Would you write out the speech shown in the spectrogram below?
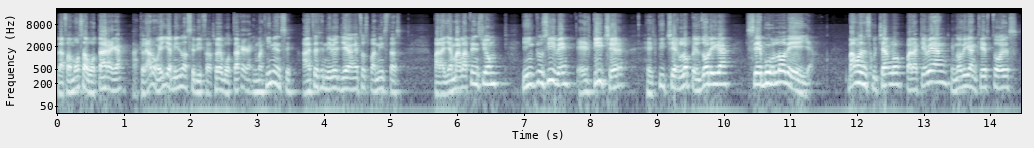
la famosa botarga. Aclaro, ah, ella misma se disfrazó de botarga. Imagínense, a este nivel llegan estos panistas para llamar la atención. Inclusive el teacher, el teacher López Dóriga, se burló de ella. Vamos a escucharlo para que vean, que no digan que esto es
